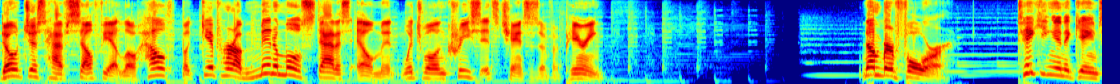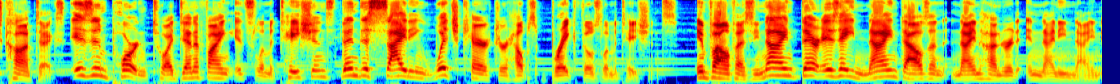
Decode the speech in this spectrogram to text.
don't just have Selphie at low health, but give her a minimal status ailment which will increase its chances of appearing. Number 4. Taking in a game's context is important to identifying its limitations, then deciding which character helps break those limitations. In Final Fantasy IX, there is a 9,999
